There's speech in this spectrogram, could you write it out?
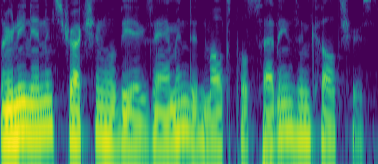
Learning and instruction will be examined in multiple settings and cultures.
